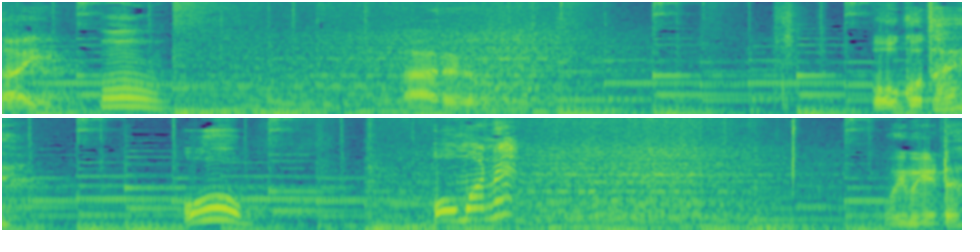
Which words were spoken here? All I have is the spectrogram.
তাই? আর ও কোথায়? ও ও মানে? ওই মেয়েটা?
